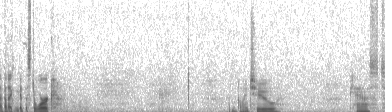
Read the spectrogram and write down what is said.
I bet I can get this to work. I'm going to cast,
